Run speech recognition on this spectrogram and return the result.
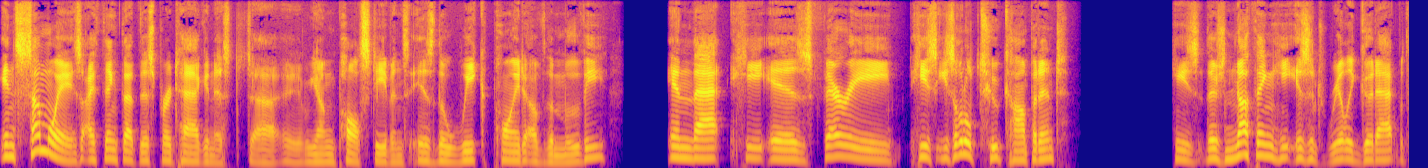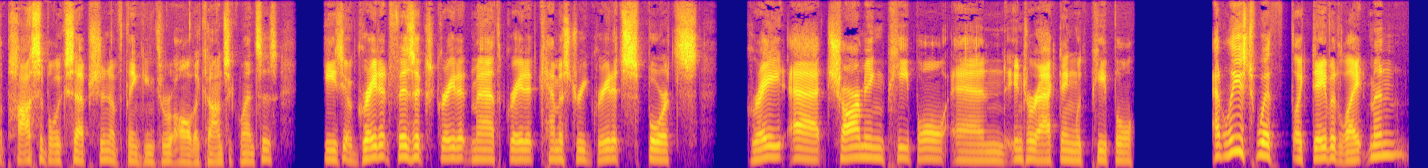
In some ways, I think that this protagonist, uh, young Paul Stevens, is the weak point of the movie. In that he is very he's he's a little too competent. He's there's nothing he isn't really good at, with the possible exception of thinking through all the consequences. He's great at physics, great at math, great at chemistry, great at sports, great at charming people and interacting with people. At least with like David Lightman,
